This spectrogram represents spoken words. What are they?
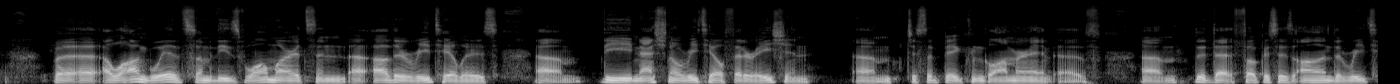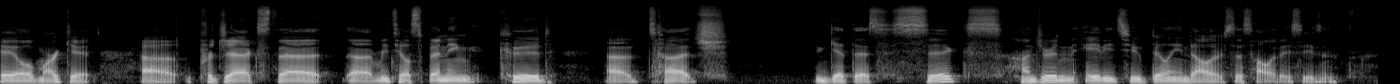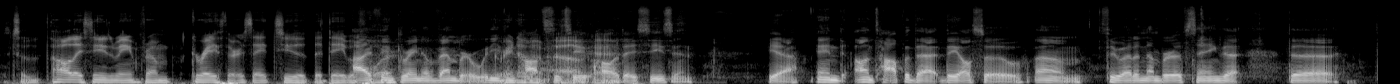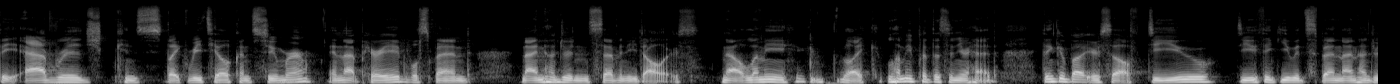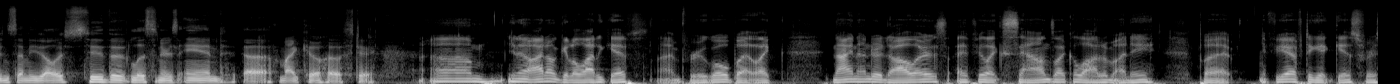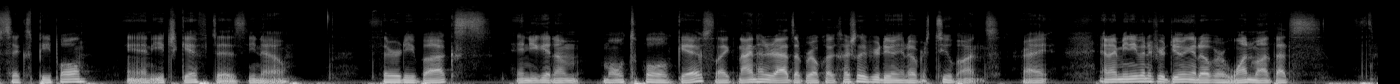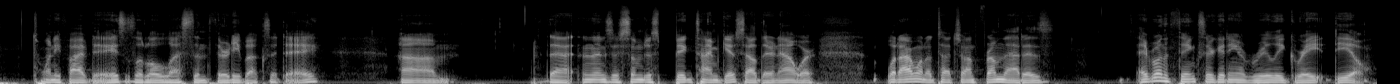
But uh, along with some of these WalMarts and uh, other retailers, um, the National Retail Federation, um, just a big conglomerate of um, that, that focuses on the retail market, uh, projects that uh, retail spending could uh, touch. Get this, six hundred and eighty-two billion dollars this holiday season. So the holiday season being from Gray Thursday to the day before. I think Gray November would even November, constitute okay. holiday season. Yeah, and on top of that, they also um, threw out a number of saying that the the average cons- like retail consumer in that period will spend nine hundred and seventy dollars. Now, let me like let me put this in your head. Think about yourself. Do you do you think you would spend nine hundred and seventy dollars to the listeners and uh, my co-host here? Um, you know, I don't get a lot of gifts. I'm frugal, but like nine hundred dollars, I feel like sounds like a lot of money. But if you have to get gifts for six people, and each gift is you know thirty bucks, and you get them multiple gifts, like nine hundred adds up real quick. Especially if you're doing it over two months, right? And I mean, even if you're doing it over one month, that's 25 days is a little less than 30 bucks a day. Um, that and then there's some just big time gifts out there now where what I want to touch on from that is everyone thinks they're getting a really great deal.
